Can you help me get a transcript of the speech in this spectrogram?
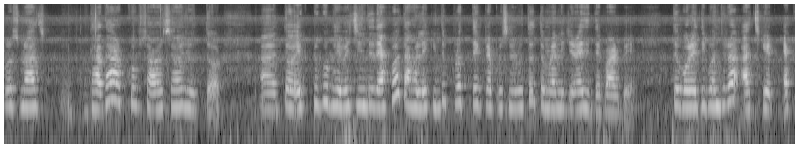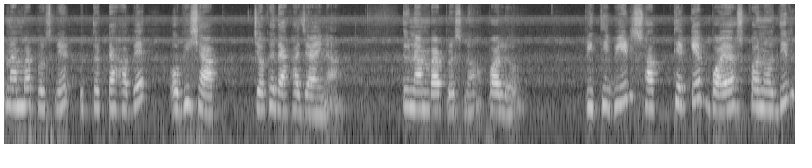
প্রশ্ন আজ, দাদা, আর খুব সহজ সহজ উত্তর। তো একটুকু ভেবে চিনতে দেখো, তাহলে কিন্তু প্রত্যেকটা প্রশ্নের উত্তর তোমরা নিজেরাই দিতে পারবে। তো বলে দিই বন্ধুরা, আজকের এক নাম্বার প্রশ্নের উত্তরটা হবে অভিশাপ। চোখে দেখা যায় না। দু নাম্বার প্রশ্ন, বলো, পৃথিবীর সব থেকে বয়স্ক নদীর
